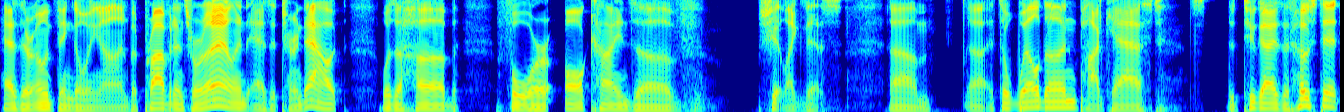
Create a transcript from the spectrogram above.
has their own thing going on, but Providence, Rhode Island, as it turned out, was a hub for all kinds of shit like this. Um, uh, it's a well done podcast. It's the two guys that host it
